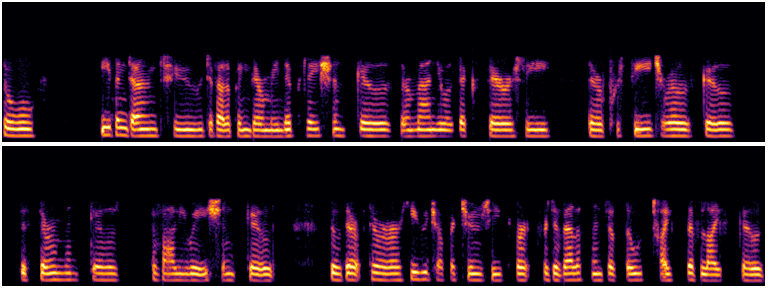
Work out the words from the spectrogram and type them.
So even down to developing their manipulation skills, their manual dexterity, their procedural skills, discernment skills, evaluation skills, so there, there are huge opportunities for, for development of those types of life skills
